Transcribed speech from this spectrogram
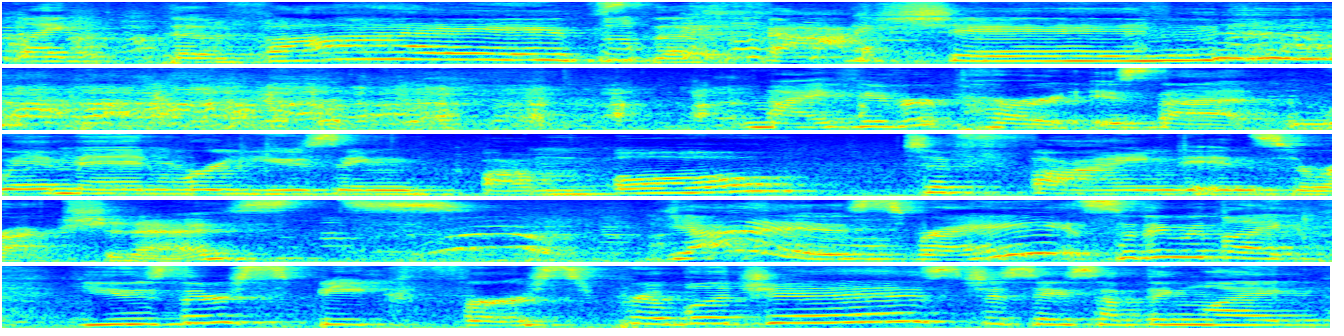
like the vibes, the fashion. my favorite part is that women were using Bumble to find insurrectionists. Yes, right? So they would like use their speak first privileges to say something like,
